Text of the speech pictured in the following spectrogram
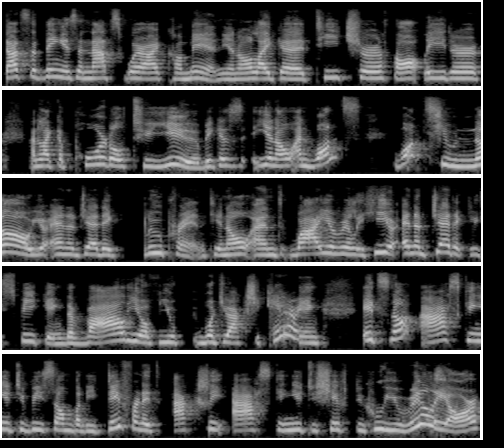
that's the thing is, and that's where I come in, you know, like a teacher, thought leader, and like a portal to you. Because, you know, and once once you know your energetic blueprint you know and why you're really here energetically speaking the value of you what you're actually carrying it's not asking you to be somebody different. It's actually asking you to shift to who you really are.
